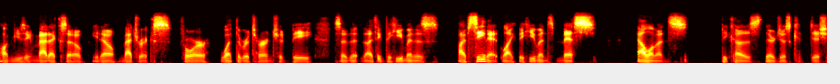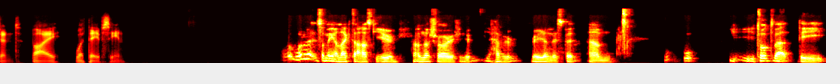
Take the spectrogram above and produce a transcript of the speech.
I'm using MEDDIC, so you know metrics for what the return should be. So that I think the human is I've seen it like the humans miss elements because they're just conditioned by what they've seen. What about something I'd like to ask you? I'm not sure if you have a read on this, but um, you talked about the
